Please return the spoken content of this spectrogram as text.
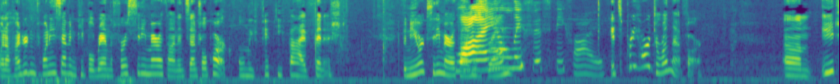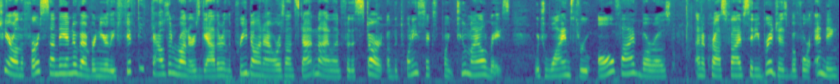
when 127 people ran the first city marathon in Central Park, only 55 finished. The New York City Marathon has Why grown only fifty-five? it's pretty hard to run that far. Um, each year on the first Sunday in November, nearly 50,000 runners gather in the pre dawn hours on Staten Island for the start of the 26.2 mile race, which winds through all five boroughs and across five city bridges before ending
